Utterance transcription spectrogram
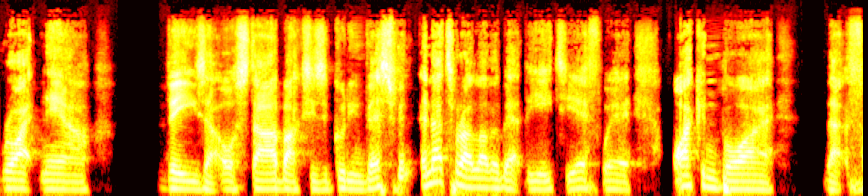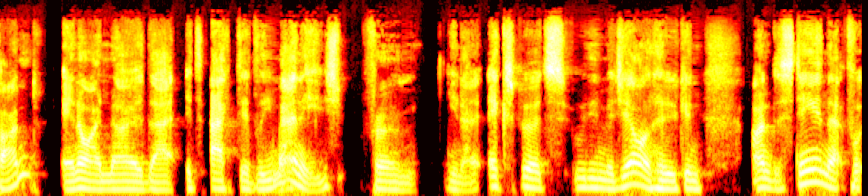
right now Visa or Starbucks is a good investment. And that's what I love about the ETF, where I can buy that fund and I know that it's actively managed from you know experts within Magellan who can understand that for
